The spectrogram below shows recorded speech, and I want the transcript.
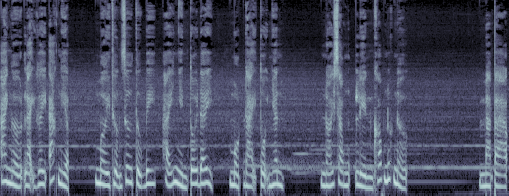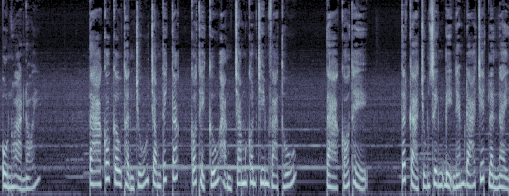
ai ngờ lại gây ác nghiệp. Mời Thượng Sư từ Bi hãy nhìn tôi đây, một đại tội nhân. Nói xong liền khóc nức nở. Mapa ôn hòa nói Ta có câu thần chú trong tích tắc có thể cứu hàng trăm con chim và thú. Ta có thể. Tất cả chúng sinh bị ném đá chết lần này.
